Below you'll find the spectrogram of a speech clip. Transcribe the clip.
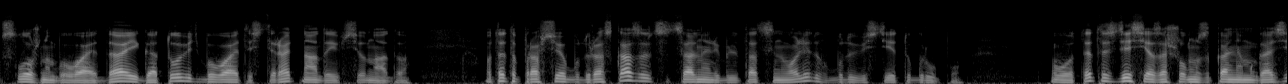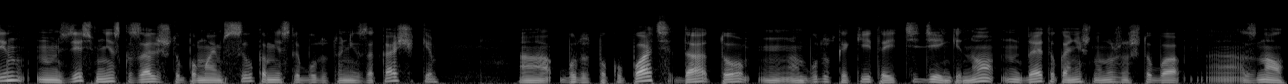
сложно бывает, да, и готовить бывает, и стирать надо, и все надо. Вот это про все я буду рассказывать. Социальная реабилитация инвалидов. Буду вести эту группу. Вот, это здесь я зашел в музыкальный магазин. Здесь мне сказали, что по моим ссылкам, если будут у них заказчики, а, будут покупать, да, то будут какие-то идти деньги. Но для этого, конечно, нужно, чтобы а, знал,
